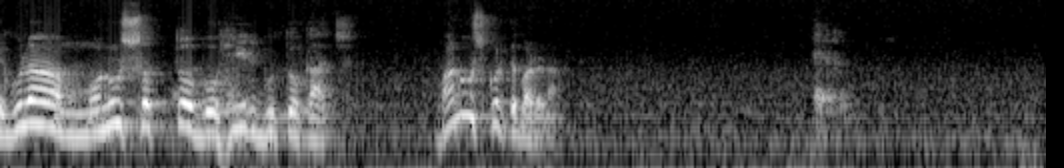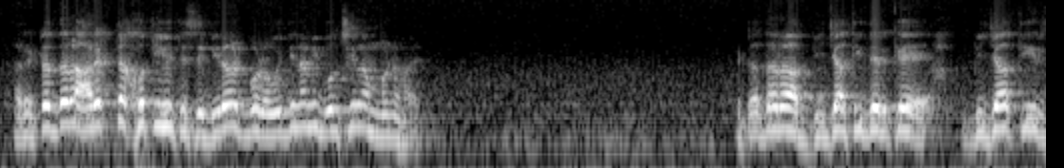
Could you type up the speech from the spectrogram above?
এগুলা মনুষ্যত্ব বহির্ভূত কাজ। মানুষ করতে পারে না। আর এটার দ্বারা আরেকটা ক্ষতি হইতেছে, বিরাট বড়। ওই দিন আমি বলছিলাম মনে হয়। এটা দ্বারা বিজাতিদেরকে, বিজাতির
